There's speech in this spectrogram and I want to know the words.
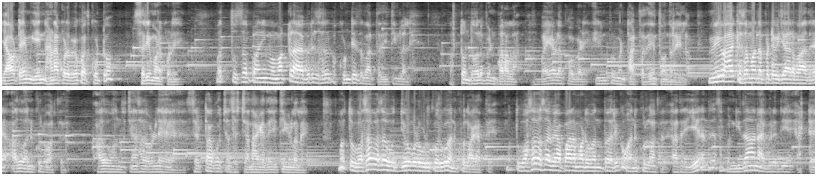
ಯಾವ ಟೈಮ್ಗೆ ಏನು ಹಣ ಕೊಡಬೇಕು ಅದು ಕೊಟ್ಟು ಸರಿ ಮಾಡಿಕೊಳ್ಳಿ. ಮತ್ತು ಸ್ವಲ್ಪ ನಿಮ್ಮ ಮಕ್ಕಳ ಅಭಿವೃದ್ಧಿ ಸ್ವಲ್ಪ ಕುಂಠಿತವಾಗ್ತದೆ ಈ ತಿಂಗಳಲ್ಲಿ. ಅಷ್ಟೊಂದು ಡೆವಲಪ್ಮೆಂಟ್ ಬರಲ್ಲ. ಭಯ ಹೇಳಕ್ಕೆ ಹೋಗಬೇಡಿ. ಇಂಪ್ರೂವ್ಮೆಂಟ್ ಆಗ್ತದೆ, ಏನು ತೊಂದರೆ ಇಲ್ಲ. ವಿವಾಹಕ್ಕೆ ಸಂಬಂಧಪಟ್ಟ ವಿಚಾರವಾದರೆ ಅದು ಅನುಕೂಲವಾಗ್ತದೆ. ಅದು ಒಂದು ಚಾನ್ಸಸ್ ಒಳ್ಳೆ ಸೆಟ್ ಆಗೋ ಚಾನ್ಸಸ್ ಚೆನ್ನಾಗಿದೆ ಈ ತಿಂಗಳಲ್ಲಿ. ಮತ್ತು ಹೊಸ ಹೊಸ ಉದ್ಯೋಗಗಳು ಹುಡುಕೋರಿಗೂ ಅನುಕೂಲ ಆಗುತ್ತೆ. ಮತ್ತು ಹೊಸ ಹೊಸ ವ್ಯಾಪಾರ ಮಾಡುವಂಥವರಿಗೂ ಅನುಕೂಲ ಆಗ್ತದೆ. ಆದರೆ ಏನಂದರೆ ಸ್ವಲ್ಪ ನಿಧಾನ ಅಭಿವೃದ್ಧಿ ಅಷ್ಟೇ.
